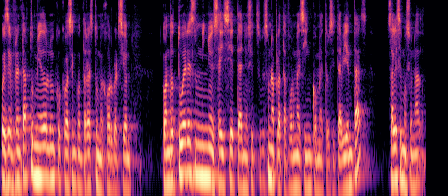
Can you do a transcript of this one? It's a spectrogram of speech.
pues, enfrentar tu miedo, lo único que vas a encontrar es tu mejor versión. Cuando tú eres un niño de 6, 7 años y subes una plataforma de 5 metros y te avientas, sales emocionado.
